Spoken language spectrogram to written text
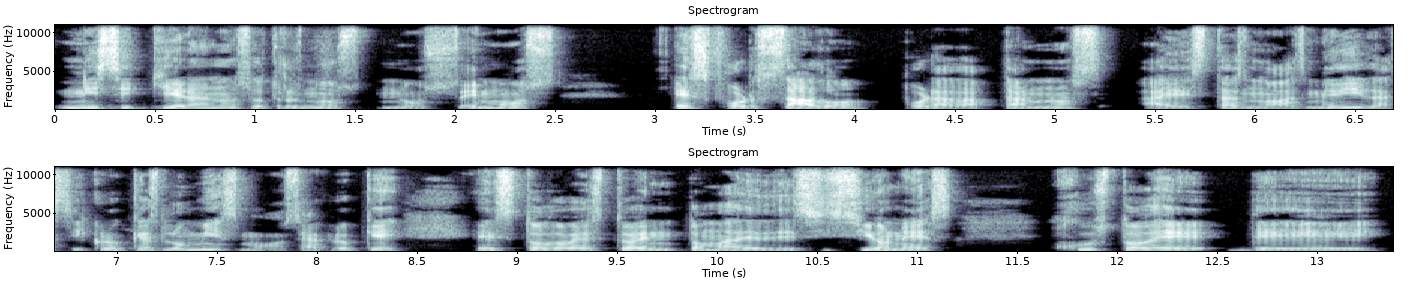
ni siquiera nosotros nos, nos hemos esforzado por adaptarnos a estas nuevas medidas. Y creo que es lo mismo, o sea, creo que es todo esto en toma de decisiones, justo de, de,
